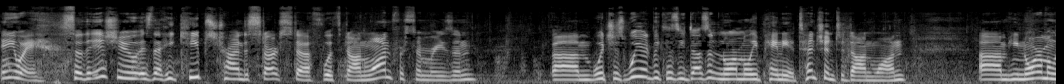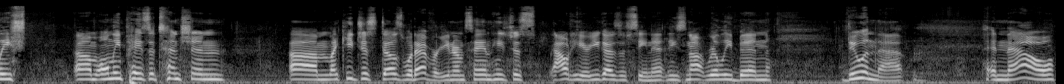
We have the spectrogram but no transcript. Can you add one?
Anyway, so the issue is that he keeps trying to start stuff with Don Juan for some reason um, which is weird because he doesn't normally pay any attention to Don Juan. Um, he normally um, only pays attention, um, like he just does whatever, you know what I'm saying? He's just out here. You guys have seen it. He's not really been doing that. And now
